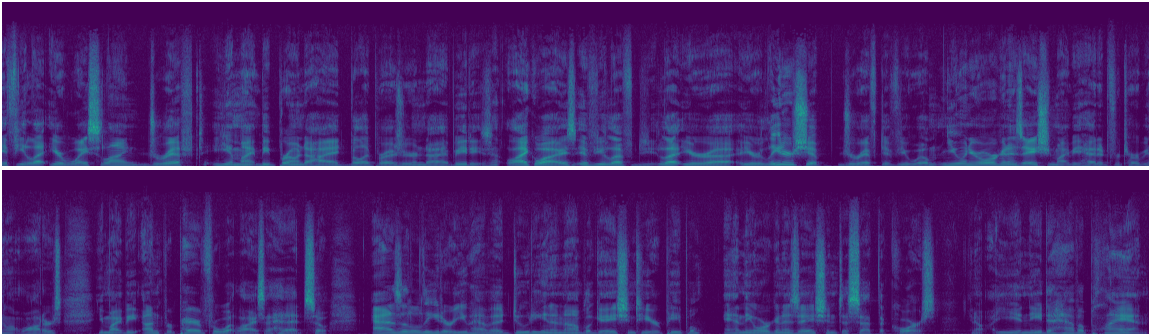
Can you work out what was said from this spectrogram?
if you let your waistline drift, you might be prone to high blood pressure and diabetes. Likewise, if you left let your uh, your leadership drift, if you will, you and your organization might be headed for turbulent waters. You might be unprepared for what lies ahead. So, as a leader, you have a duty and an obligation to your people and the organization to set the course. You know, you need to have a plan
